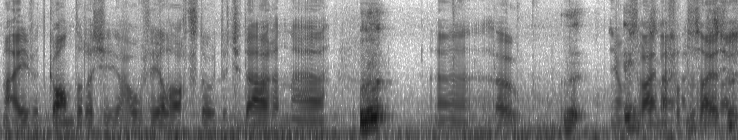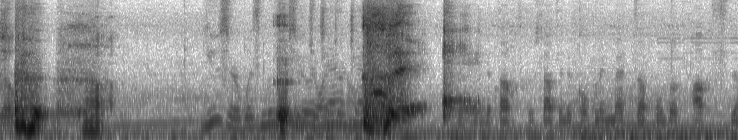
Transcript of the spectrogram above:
maar even het kan dat als je je hoofd heel hard stoot dat je daar een, eh, eh, oh, jongens draai hem even op de zij als je willen. Ja. User was moved to join your channel. 381 staat in de koppeling met de 108 de.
